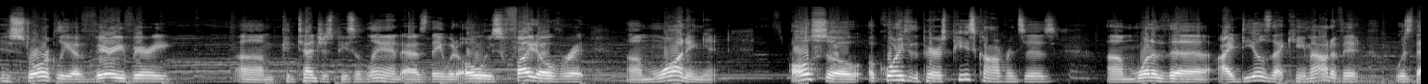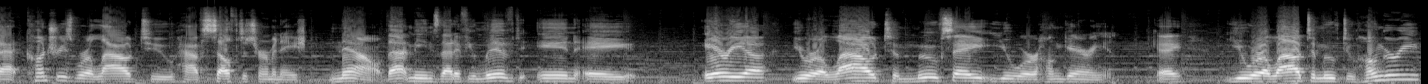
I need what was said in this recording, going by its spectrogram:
historically a very, very um, contentious piece of land as they would always fight over it, um, wanting it. Also, according to the Paris Peace Conferences, um, one of the ideals that came out of it was that countries were allowed to have self-determination. Now, that means that if you lived in a area, you were allowed to move, say you were Hungarian, okay? You were allowed to move to Hungary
